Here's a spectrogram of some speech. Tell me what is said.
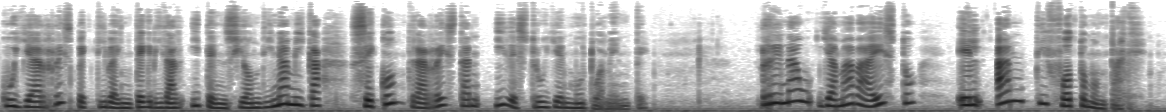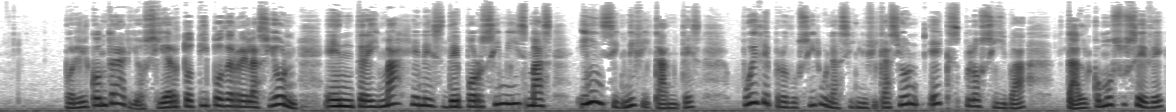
cuya respectiva integridad y tensión dinámica se contrarrestan y destruyen mutuamente. Renau llamaba a esto el antifotomontaje. Por el contrario, cierto tipo de relación entre imágenes de por sí mismas insignificantes puede producir una significación explosiva, tal como sucede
